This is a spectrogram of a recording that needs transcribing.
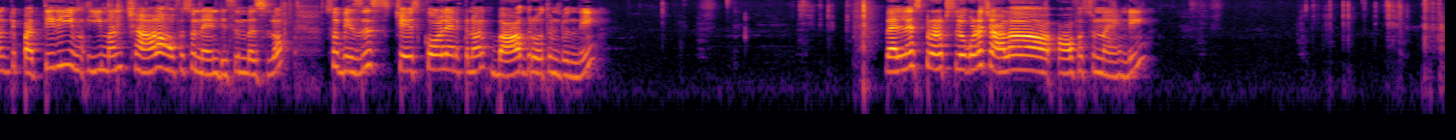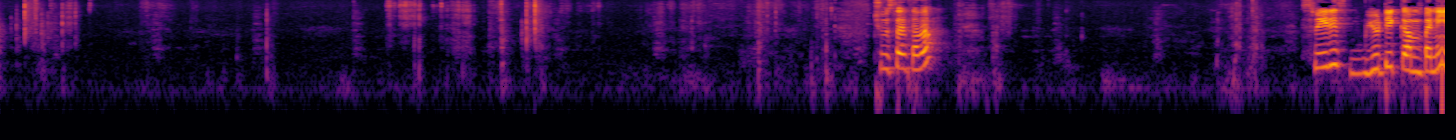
మనకి ప్రతిదీ ఈ మంత్ చాలా ఆఫర్స్ ఉన్నాయండి డిసెంబర్స్లో. సో బిజినెస్ చేసుకోవాలి అనుకున్న వాళ్ళకి బాగా గ్రోత్ ఉంటుంది. వెల్నెస్ ప్రొడక్ట్స్లో కూడా చాలా ఆఫర్స్ ఉన్నాయండి. చూసారు కదా? Swedish beauty company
